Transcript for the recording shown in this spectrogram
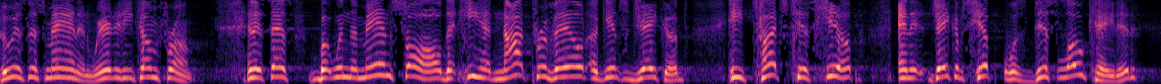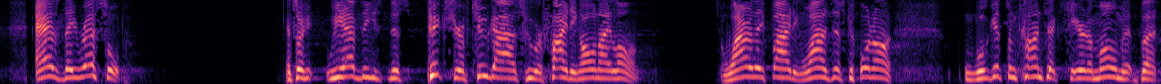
Who is this man and where did he come from? And it says, But when the man saw that he had not prevailed against Jacob, he touched his hip, and it, Jacob's hip was dislocated as they wrestled. And so we have these, this picture of two guys who are fighting all night long. Why are they fighting? Why is this going on? we'll get some context here in a moment, but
